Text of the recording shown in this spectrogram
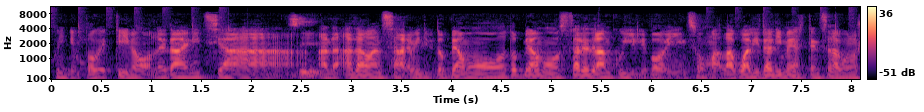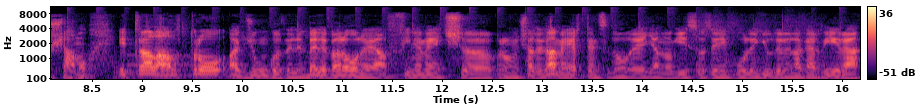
quindi un pochettino l'età inizia a, sì. ad, ad, avanzare, quindi dobbiamo, dobbiamo, stare tranquilli, poi insomma la qualità di Mertens la conosciamo e tra l'altro aggiungo delle belle parole a fine match eh, pronunciate da Mertens dove gli hanno chiesto se vuole chiudere la carriera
